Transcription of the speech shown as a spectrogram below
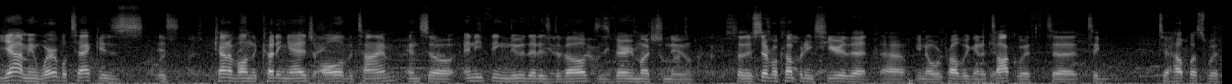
yeah, I mean, wearable tech is is kind of on the cutting edge all of the time, and so anything new that is developed is very much new. So there's several companies here that uh, you know we're probably going to talk with to, to to help us with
